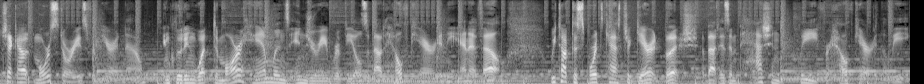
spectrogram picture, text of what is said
check out more stories from Here and Now, including what Damar Hamlin's injury reveals about healthcare in the NFL. We talked to sportscaster Garrett Bush about his impassioned plea for healthcare in the league.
